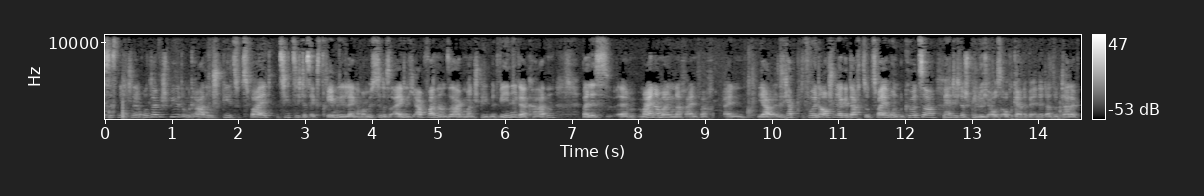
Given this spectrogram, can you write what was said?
es ist nicht schnell runtergespielt und gerade im Spiel zu zweit zieht sich das extrem in die Länge. Man müsste das eigentlich abwandeln und sagen, man spielt mit weniger Karten, weil es ähm, meiner Meinung nach einfach ein, ja, also ich habe vorhin auch schon wieder gedacht, so zwei Runden kürzer hätte ich das Spiel durchaus auch gerne beendet. Also klar, da,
